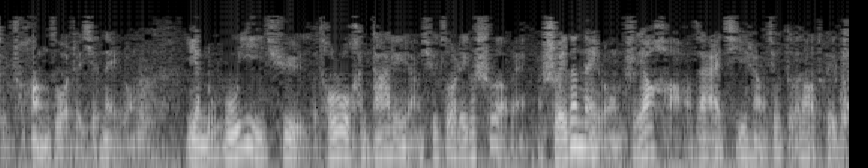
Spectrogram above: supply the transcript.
去创作这些内容，也无意去投入很大力量去做这个设备。谁的内容只要好，在爱奇艺上就得到推广。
